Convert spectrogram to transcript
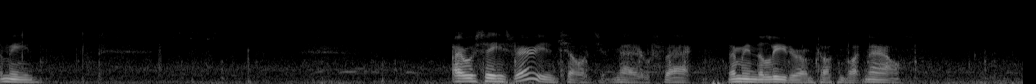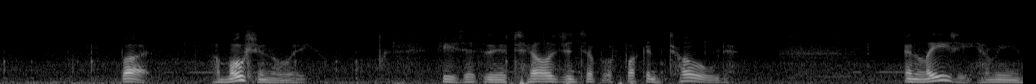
I mean, I would say he's very intelligent, matter of fact. I mean, the leader I'm talking about now. But emotionally, he's as the intelligence of a fucking toad. And lazy. I mean,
